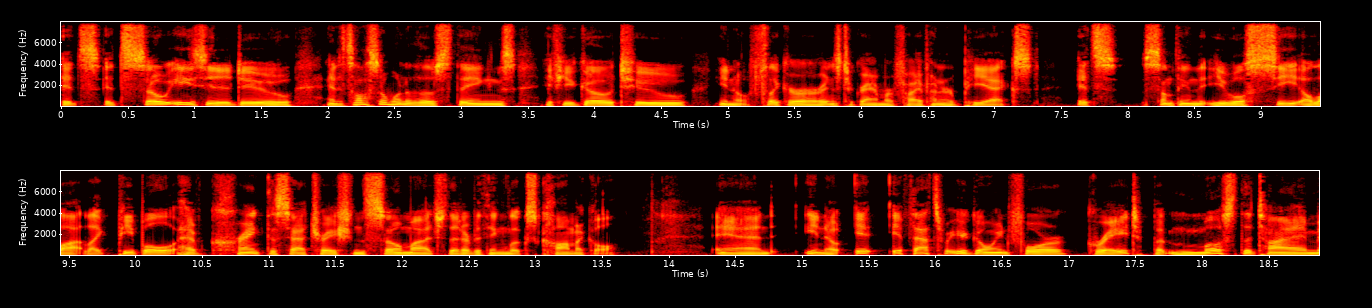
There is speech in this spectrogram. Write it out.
it's it's so easy to do and it's also one of those things if you go to you know flickr or instagram or 500px it's something that you will see a lot. Like people have cranked the saturation so much that everything looks comical. And, you know, it, if that's what you're going for, great. But most of the time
